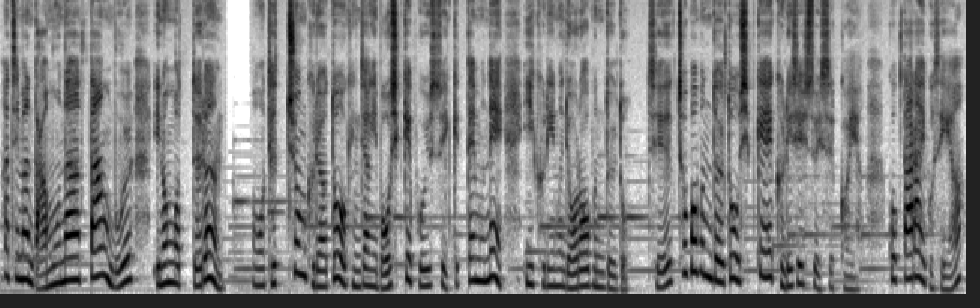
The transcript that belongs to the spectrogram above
하지만 나무나 땅, 물 이런 것들은 어, 대충 그려도 굉장히 멋있게 보일 수 있기 때문에 이 그림은 여러분들도 즉 초보분들도 쉽게 그리실 수 있을 거예요. 꼭 따라해 보세요.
